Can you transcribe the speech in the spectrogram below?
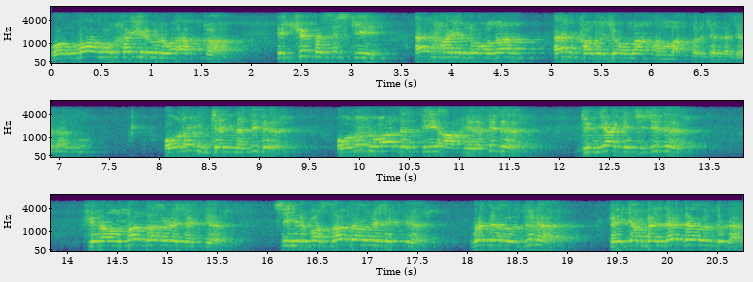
Vallahu hayrun ve akka. Hiç şüphesiz ki en hayırlı olan, en kalıcı olan Allah'tır Celle Celaluhu. Onun cennetidir. Onun vaat ettiği ahiretidir. Dünya geçicidir. Firavunlar da ölecektir. Sihirbazlar da ölecektir. Ve de öldüler. Peygamberler de öldüler.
